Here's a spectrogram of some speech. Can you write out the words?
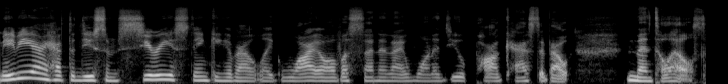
Maybe I have to do some serious thinking about like why all of a sudden I want to do a podcast about mental health.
